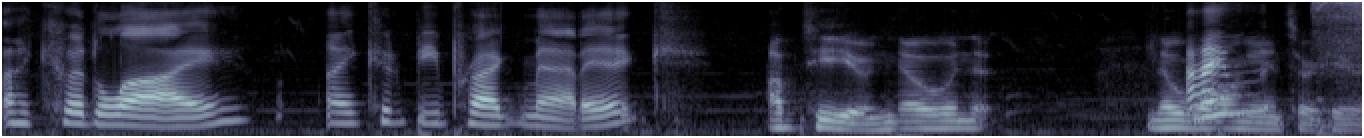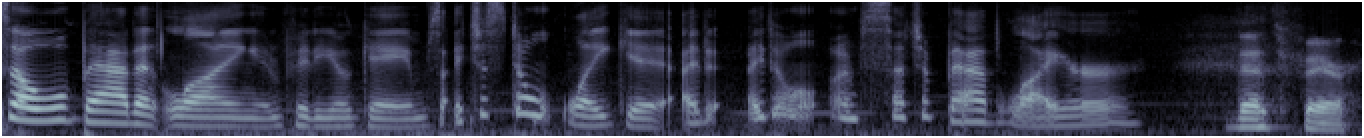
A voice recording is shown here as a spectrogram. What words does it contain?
I could lie. I could be pragmatic. up to you. No, no, no wrong I'm answer here. so bad at lying in video games. I just don't like it. I, I don't. I'm such a bad liar. That's fair.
